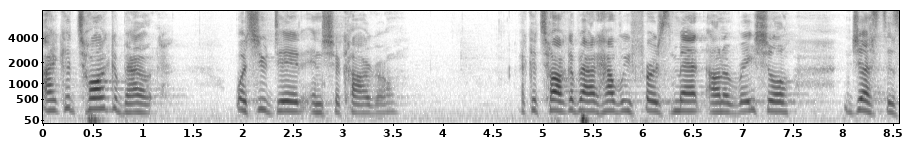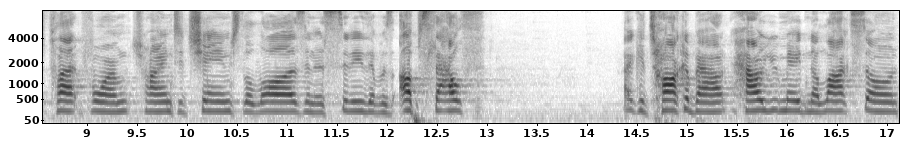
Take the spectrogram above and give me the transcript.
i could talk about what you did in chicago I could talk about how we first met on a racial justice platform trying to change the laws in a city that was up south. I could talk about how you made naloxone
